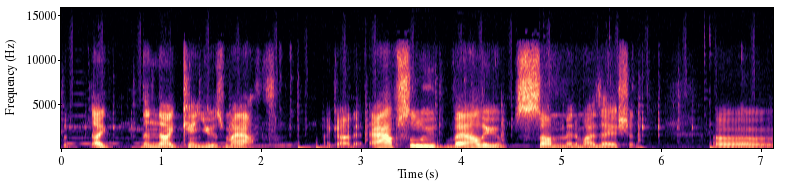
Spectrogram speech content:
but I then I can use math. I got it. Absolute value sum minimization. Oh,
